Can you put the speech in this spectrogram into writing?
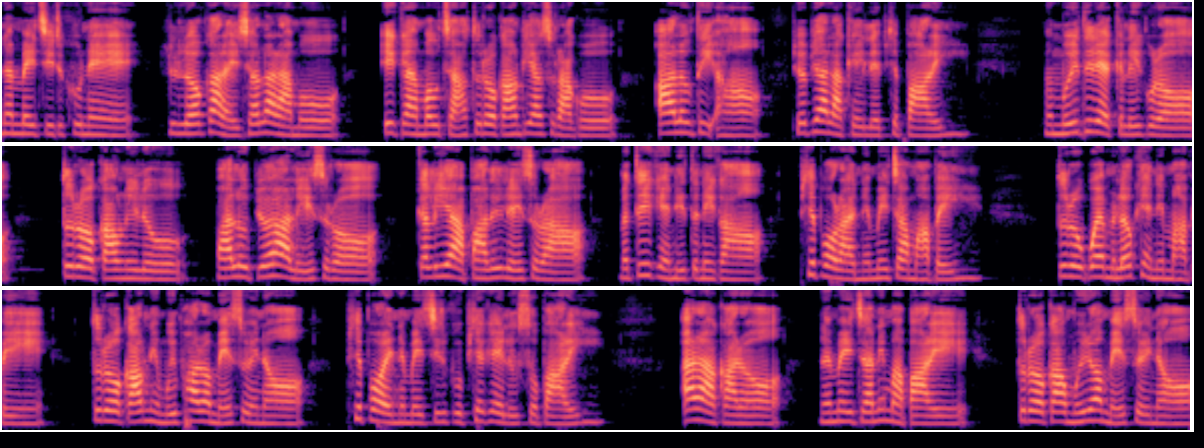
နမိတ်ကြီးတစ်ခုနဲ့လူလောကတွေရောက်လာတာမို့ဧကံမုတ်ချသူတော်ကောင်းတရားဆိုတာကိုအားလုံးသိအောင်ပြောပြလာခဲ့လေဖြစ်ပါရီ။မမွေးသေးတဲ့ကလေးကတော့သူတော်ကောင်းလေးလို့ဘာလို့ပြောရလဲဆိုတော့ ကလေးကဘာလေးလဲဆိုတာမသိခင်ဒီတနေ့ကဖြစ်ပေါ်လာနေမိကြမှာပဲသူတို့ပွဲမလုပ်ခင်နေမှာပဲသူတို့ကောင်းနေမွေးဖွားတော့မယ်ဆိုရင်တော့ဖြစ်ပေါ်တဲ့နမိတ်ကြီးတစ်ခုဖြစ်ခဲ့လို့ဆိုပါရီအဲ့ဒါကတော့နမိတ်ချမ်းနေမှာပါတယ်သူတို့ကောင်းမွေးတော့မယ်ဆိုရင်တော့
